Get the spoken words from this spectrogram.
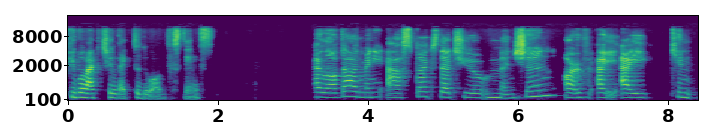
people actually like to do all these things. I love that many aspects that you mention are I I can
